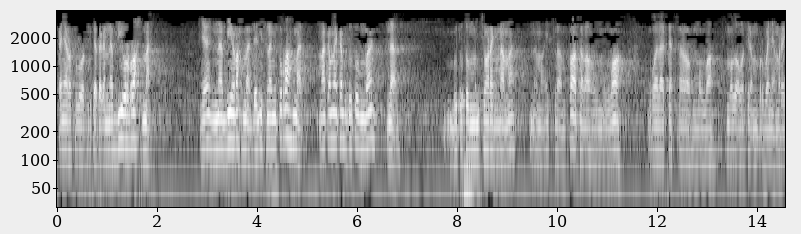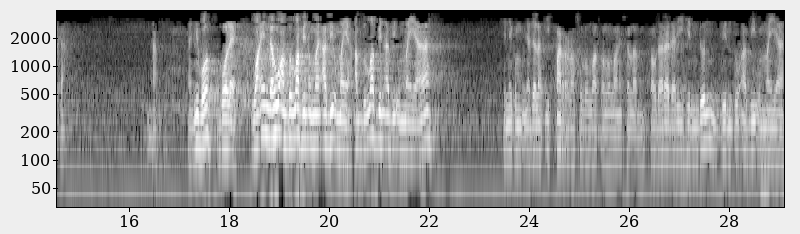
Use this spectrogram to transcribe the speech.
Makanya Rasulullah dikatakan Nabiur Rahmah. Ya, Nabi Rahmat dan Islam itu rahmat maka mereka betul-betul nah, betul-betul mencoreng nama nama Islam. Qatalahumullah wala kasarahumullah. Semoga Allah tidak memperbanyak mereka. Nah, nah ini boh, boleh. Wa indahu Abdullah bin Umay, Abi Umayyah. Abdullah bin Abi Umayyah ini kemudian adalah ipar Rasulullah sallallahu alaihi wasallam, saudara dari Hindun bintu Abi Umayyah.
